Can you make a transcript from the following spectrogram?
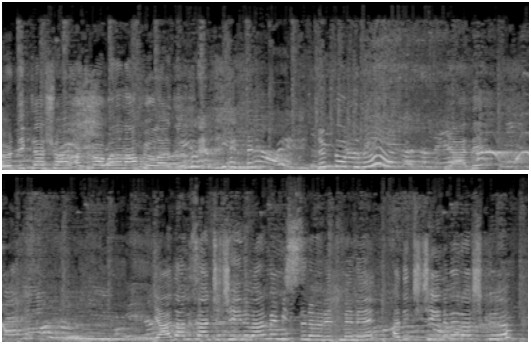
Ördekler şu an acaba bana ne yapıyorlar diyor. Çok tatlı değil mi? Yade. Yade anne sen çiçeğini vermemişsin öğretmeni. Hadi çiçeğini ver aşkım.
